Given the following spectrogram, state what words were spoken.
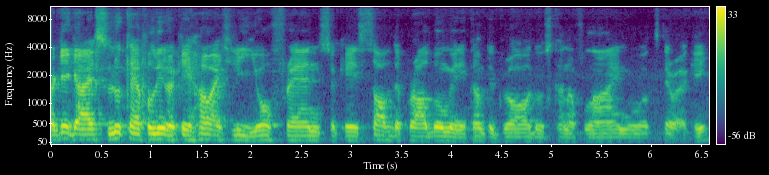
Okay, guys, look carefully. Okay, how actually your friends okay solve the problem when it comes to draw those kind of line works there. Okay.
